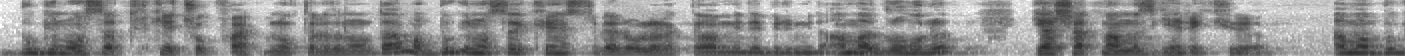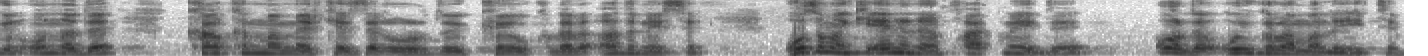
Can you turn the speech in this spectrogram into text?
Bugün olsa Türkiye çok farklı noktalardan oldu ama bugün olsa köy enstitüleri olarak devam edebilir miydi? Ama ruhunu yaşatmamız gerekiyor. Ama bugün onun adı kalkınma merkezleri olurdu, köy okulları adı neyse. O zamanki en önemli fark neydi? Orada uygulamalı eğitim,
